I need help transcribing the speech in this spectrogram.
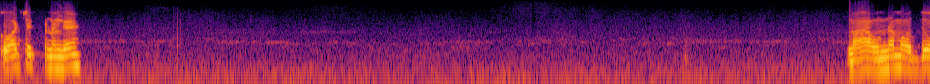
ஸ்குவாட் செக் பண்ணுங்க మా ఉన్నామా వద్దు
